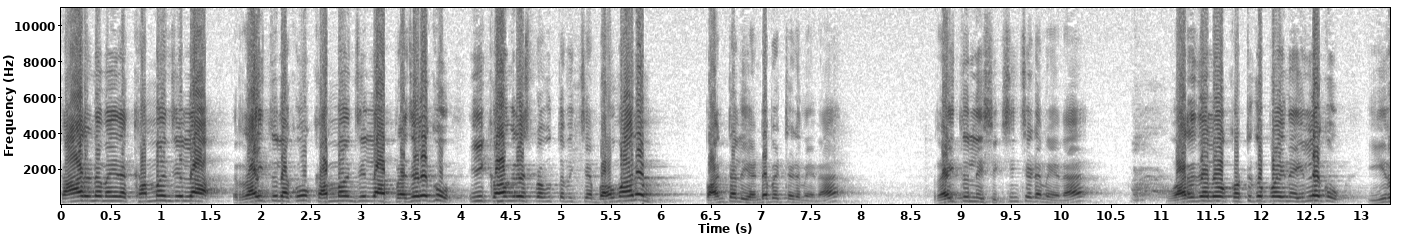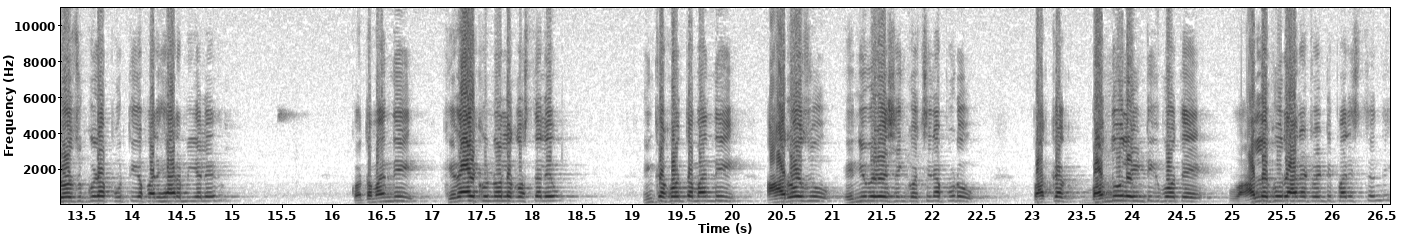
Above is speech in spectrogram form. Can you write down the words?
కారణమైన ఖమ్మం జిల్లా రైతులకు ఖమ్మం జిల్లా ప్రజలకు ఈ కాంగ్రెస్ ప్రభుత్వం ఇచ్చే బహుమానం పంటలు ఎండబెట్టడమేనా? రైతుల్ని శిక్షించడమేనా? వరదలో కొట్టుకుపోయిన ఇళ్ళకు ఈ కూడా పూర్తిగా పరిహారం ఇవ్వలేదు కొంతమంది కిరాయి కున్నోళ్ళకి వస్తలేవు. ఇంకా కొంతమంది ఆ రోజు ఎన్యూమరేషన్కి వచ్చినప్పుడు పక్క బంధువుల ఇంటికి పోతే వాళ్ళకు రానటువంటి పరిస్థితి ఉంది.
